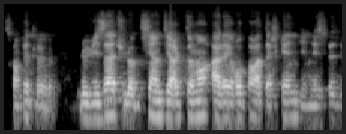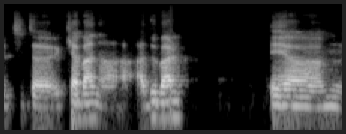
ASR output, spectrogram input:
Parce qu'en fait, le, visa, tu l'obtiens directement à l'aéroport à Tashkent. Y a une espèce de petite euh, cabane à, deux balles. Et, euh,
